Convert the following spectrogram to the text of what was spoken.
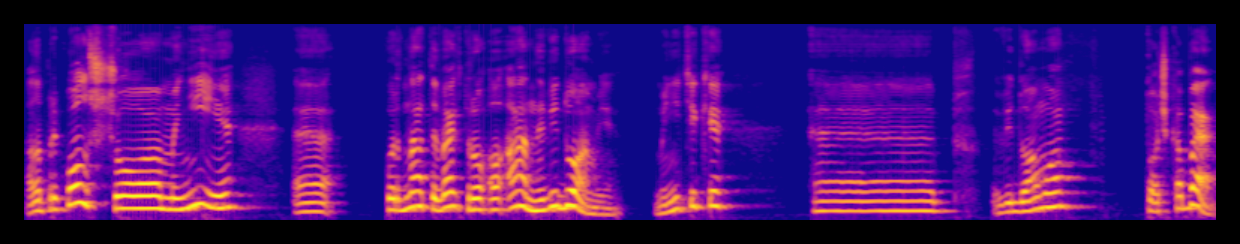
Але прикол, що мені е, координати вектору ОА невідомі. Мені тільки е, відомо точка Б.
